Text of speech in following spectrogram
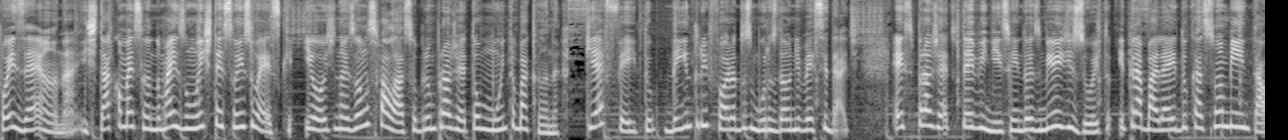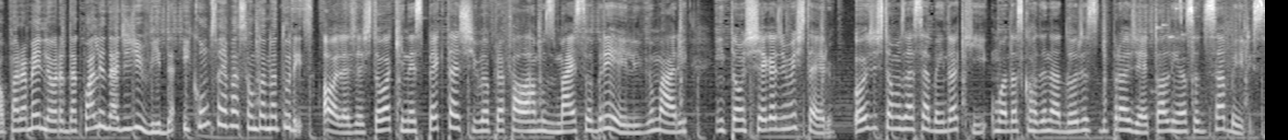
Pois é, Ana, está começando mais um Extensões UESC e hoje nós vamos falar sobre um projeto muito bacana que é feito dentro e fora dos muros da universidade. Esse projeto teve início em 2018 e trabalha a educação ambiental para a melhora da qualidade de vida e conservação da natureza. Olha, já estou aqui na expectativa para falarmos mais sobre ele, viu, Mari? Então chega de mistério. Hoje estamos recebendo aqui uma das coordenadoras do projeto Aliança dos Saberes,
